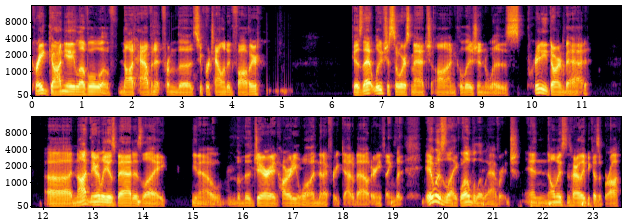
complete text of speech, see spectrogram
Greg Gagne level of not having it from the super talented father? Because that Luchasaurus match on Collision was pretty darn bad. Uh not nearly as bad as like you know the, the Jared Hardy one that I freaked out about or anything, but it was like well below average and almost entirely because of Brock.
